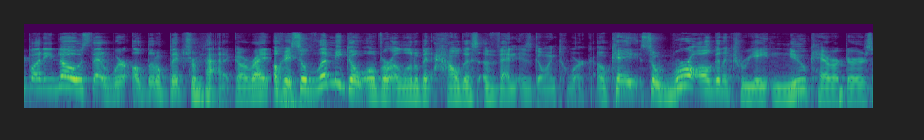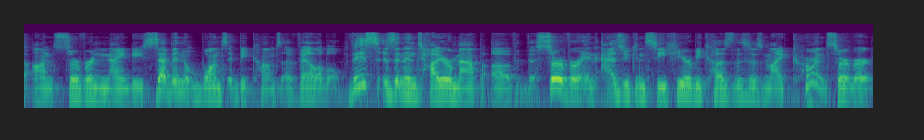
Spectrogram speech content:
everybody knows that we're a little bit dramatic all right? Okay so let me go over a little bit how this event is going to work okay? So we're all going to create new characters on server 97 once it becomes available. This is an entire map of the server and as you can see here because this is my current server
